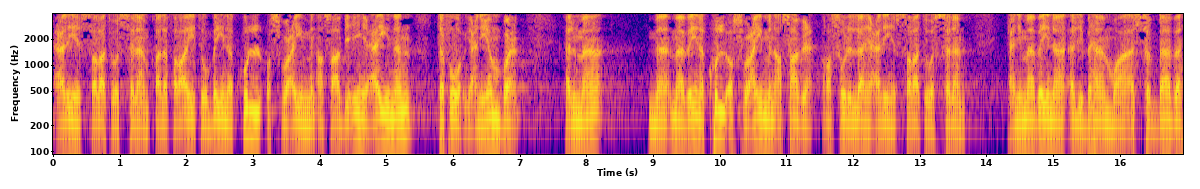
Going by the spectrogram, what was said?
عليه الصلاة والسلام. قال فرأيت بين كل أصبعين من أصابعه عينا تفور يعني ينبع الماء. ما بين كل اصبعين من أصابع رسول الله عليه الصلاة والسلام. يعني ما بين الإبهام والسبابة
